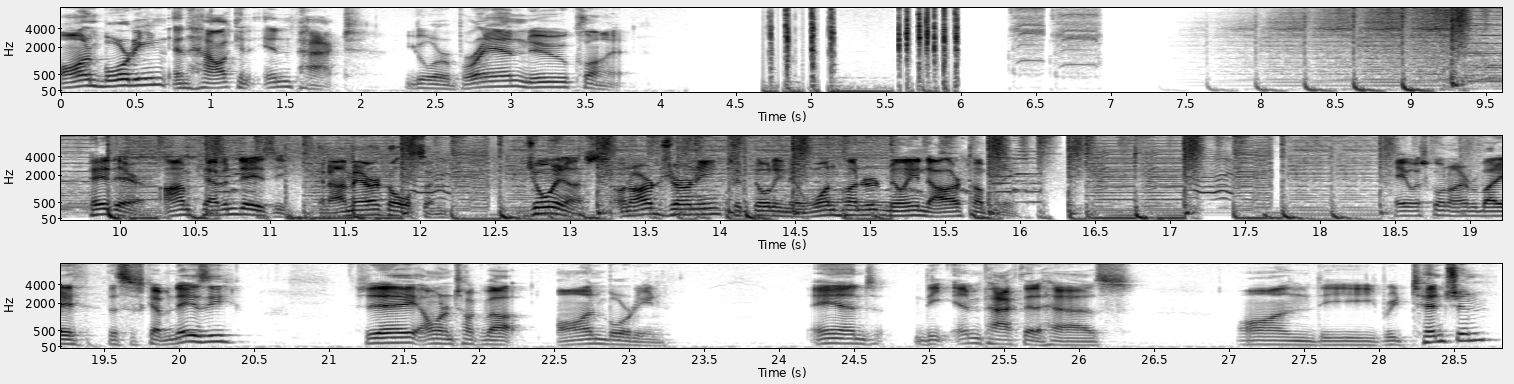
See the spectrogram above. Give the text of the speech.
onboarding and how it can impact your brand new client. Hey there, I'm Kevin Daisy. And I'm Eric Olson. Join us on our journey to building a $100 million company. Hey, what's going on, everybody? This is Kevin Daisy. Today, I want to talk about onboarding and the impact that it has on the retention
